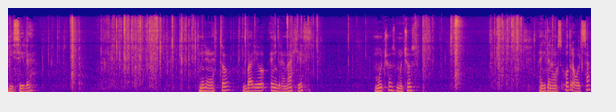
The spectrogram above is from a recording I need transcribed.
misiles. Miren esto varios engranajes. Muchos muchos. Aquí tenemos otra bolsa.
